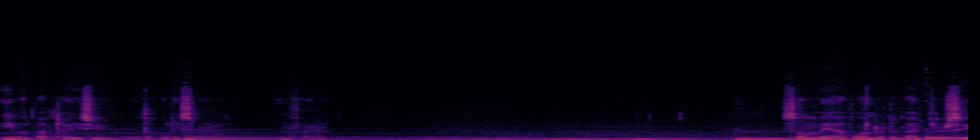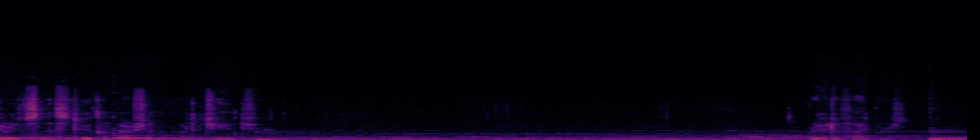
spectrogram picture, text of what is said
he will baptize you with the Holy Spirit and fire. Some may have wondered about your seriousness to conversion or to change. Brood of vipers.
